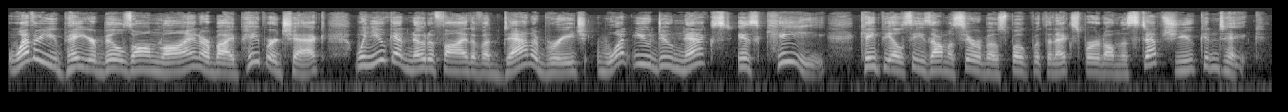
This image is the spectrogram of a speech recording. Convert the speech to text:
Whether you pay your bills online or by paper check, when you get notified of a data breach, what you do next is key. KPLC's Ama Sirabo spoke with an expert on the steps you can take.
